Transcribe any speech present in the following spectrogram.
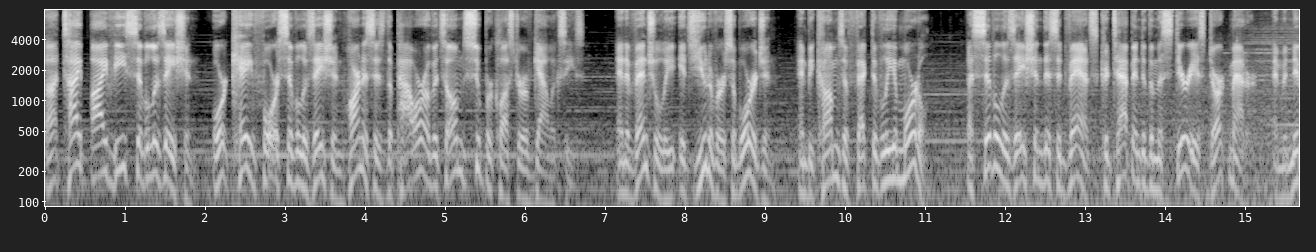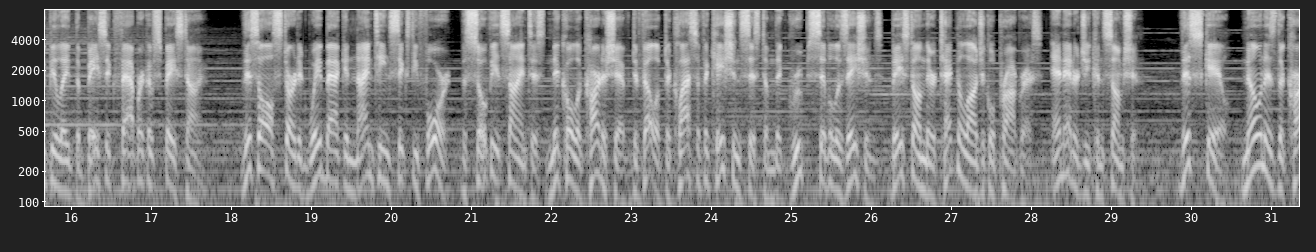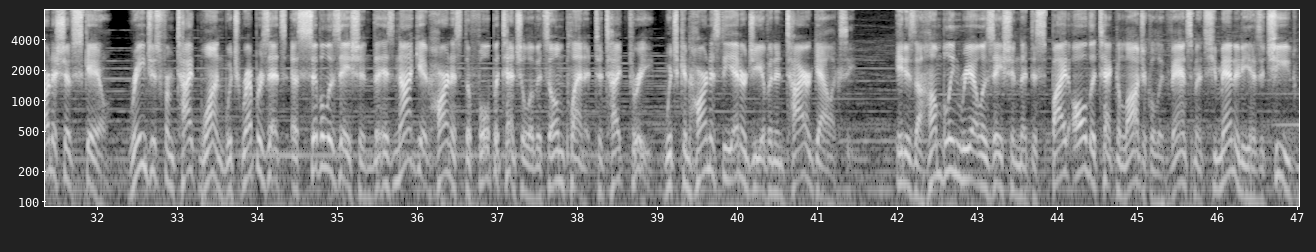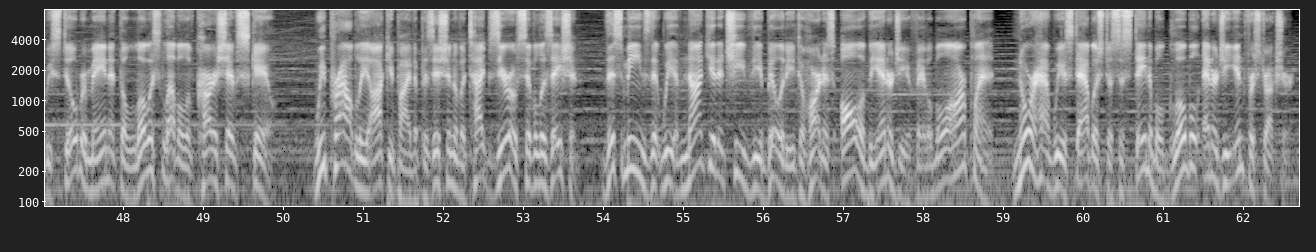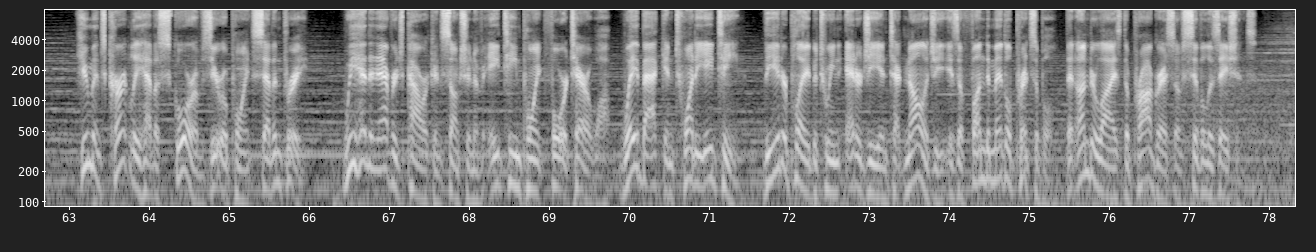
A Type IV civilization, or K4 civilization, harnesses the power of its own supercluster of galaxies, and eventually its universe of origin, and becomes effectively immortal. A civilization this advanced could tap into the mysterious dark matter and manipulate the basic fabric of spacetime. This all started way back in 1964. The Soviet scientist Nikolai Kardashev developed a classification system that grouped civilizations based on their technological progress and energy consumption. This scale, known as the Kardashev scale, ranges from Type 1, which represents a civilization that has not yet harnessed the full potential of its own planet, to Type 3, which can harness the energy of an entire galaxy. It is a humbling realization that despite all the technological advancements humanity has achieved, we still remain at the lowest level of Kardashev's scale. We proudly occupy the position of a Type 0 civilization. This means that we have not yet achieved the ability to harness all of the energy available on our planet nor have we established a sustainable global energy infrastructure. Humans currently have a score of 0.73. We had an average power consumption of 18.4 terawatt way back in 2018. The interplay between energy and technology is a fundamental principle that underlies the progress of civilizations.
